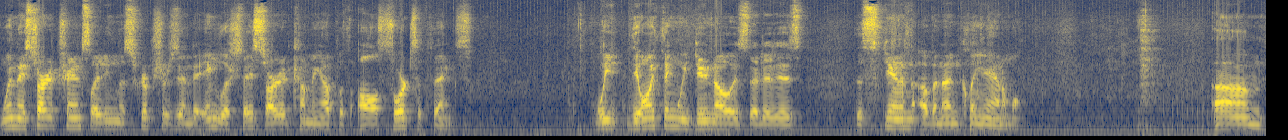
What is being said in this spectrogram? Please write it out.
when they started translating the scriptures into English, they started coming up with all sorts of things. We, the only thing we do know is that it is the skin of an unclean animal. Um,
